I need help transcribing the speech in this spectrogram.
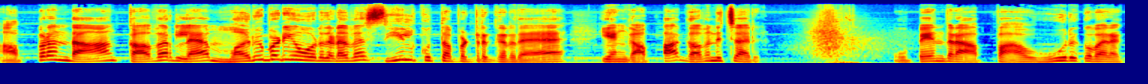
அப்புறம்தான் கவர்ல மறுபடியும் ஒரு தடவை சீல் குத்தப்பட்டிருக்கிறத எங்க அப்பா கவனிச்சாரு. உபேந்திரா அப்பா ஊருக்கு வர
